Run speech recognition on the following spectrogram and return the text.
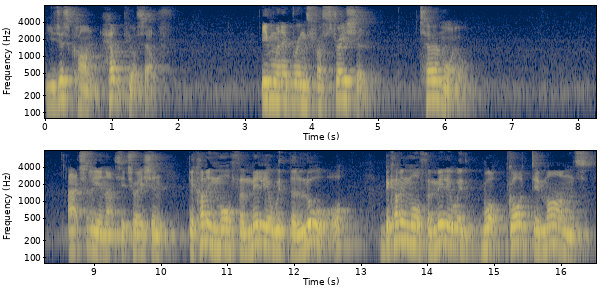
you just can't help yourself. Even when it brings frustration, turmoil. Actually, in that situation, becoming more familiar with the law, becoming more familiar with what God demands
